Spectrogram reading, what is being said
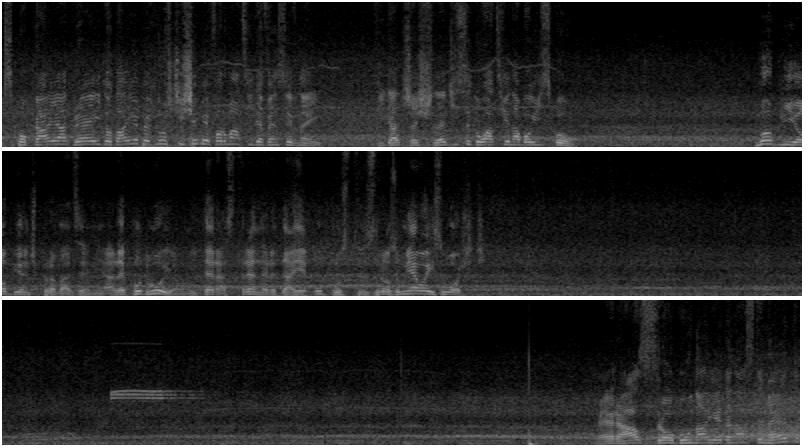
Uspokaja grę i dodaje pewności siebie formacji defensywnej. Widać, że śledzi sytuację na boisku. Mogli objąć prowadzenie, ale pudłują i teraz trener daje upust zrozumiałej złości. Teraz z rogu na 11 metr.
